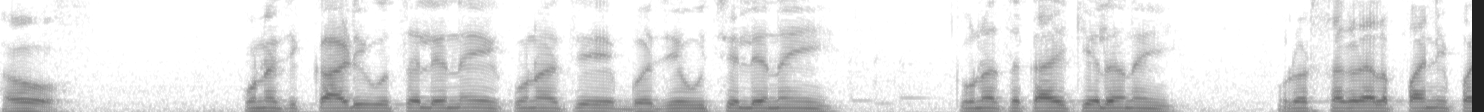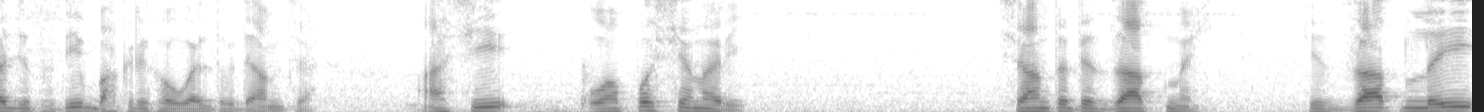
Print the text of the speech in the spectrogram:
हो. कुणाची काडी उचलले नाही कुणाचे भजे उचलले नाही कुणाचं काय केलं नाही. उलट सगळ्याला पाणी पाजित होती भाकरी खाऊ घालत होती आमच्या. अशी वापस येणारी. शांततेत जात नाही. ही जात लई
